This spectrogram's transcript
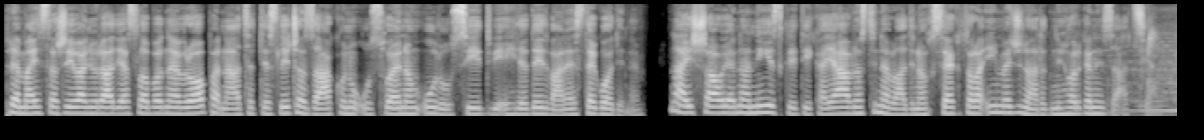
Prema istraživanju Radija Slobodna Evropa nacrt je sličan zakonu usvojenom u Rusiji 2012. godine. Naišao je na niz kritika javnosti nevladinog sektora i međunarodnih organizacija.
